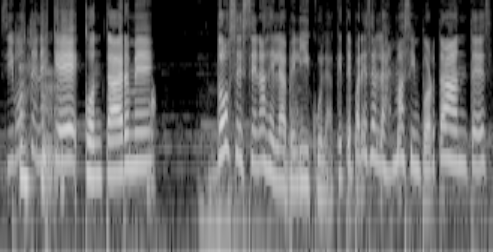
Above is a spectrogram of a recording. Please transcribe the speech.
Si vos tenés que contarme dos escenas de la película, que te parecen las más importantes,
